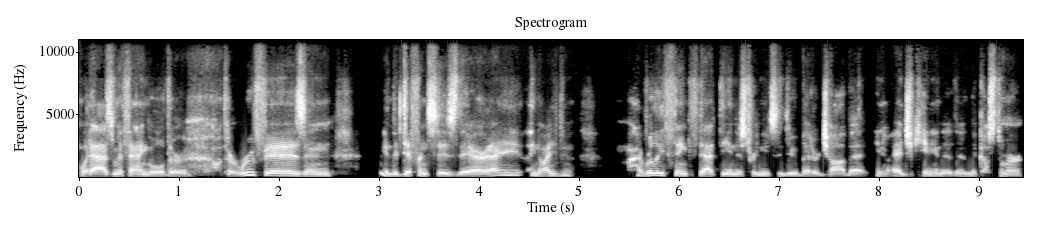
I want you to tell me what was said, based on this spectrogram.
what azimuth angle their their roof is and, and the differences there. I you know I I really think that the industry needs to do a better job at you know educating the, the customer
